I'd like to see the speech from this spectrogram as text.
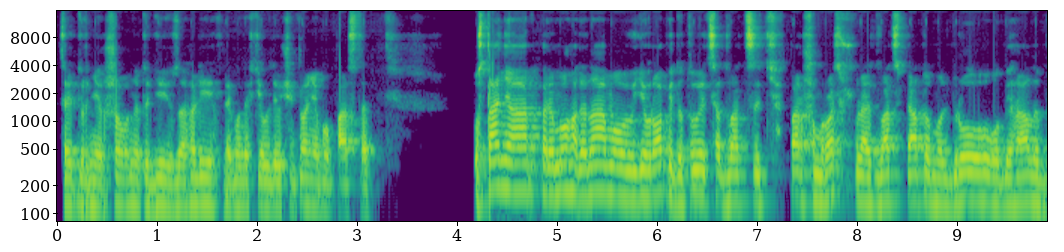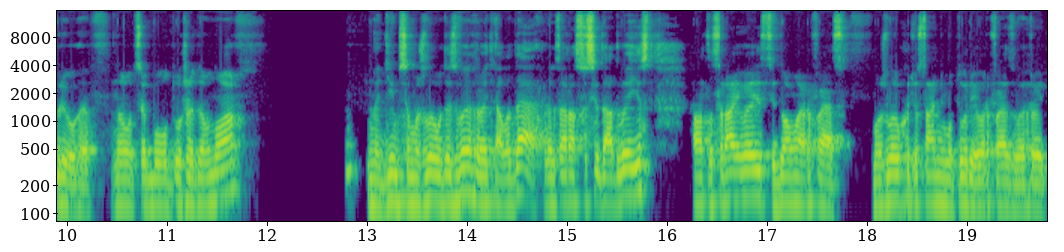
цей турнір. Що вони тоді взагалі, як вони хотіли в чемпіонів попасти? Остання перемога Динамо в Європі датується 21-му році, що 25.02 обіграли Брюги. Ну, це було дуже давно. Надіємося, можливо, десь виграють, але де? Них зараз сусідат виїзд, Галатасарай виїзд і дома РФС. Можливо, хоч останньому турі РФС виграють.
